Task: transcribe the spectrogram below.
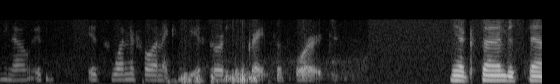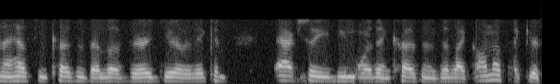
you know it's it's wonderful and it can be a source of great support Yeah, because I understand. I have some cousins I love very dearly. They can actually be more than cousins. They're like almost like your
